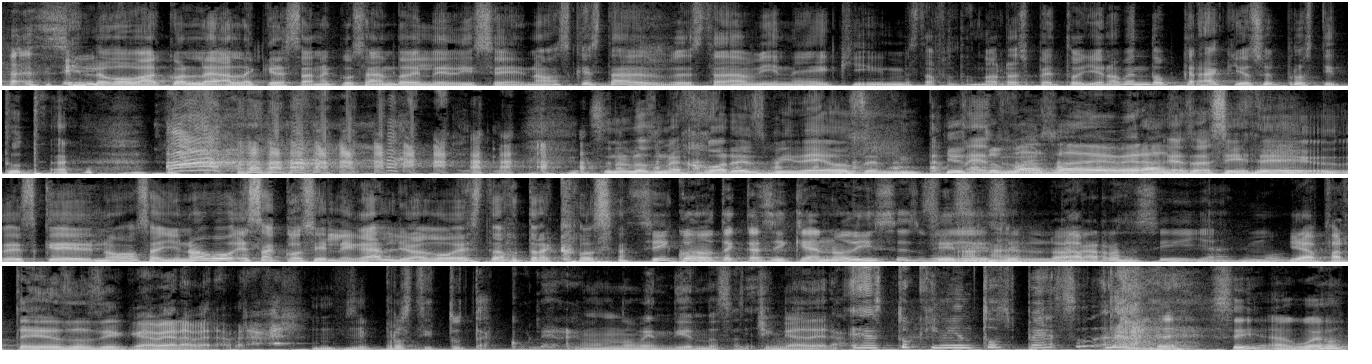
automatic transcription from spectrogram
Y luego va con la, a la que le están acusando y le dice, no, es que está, está, viene aquí, me está faltando el respeto. Yo no vendo crack, yo soy prostituta. es uno de los mejores videos del internet. tú güey. pasa de veras. Es así de... Es que no, o sea, yo no hago esa cosa ilegal. Yo hago esta otra cosa. Sí, cuando te caciquean no dices, güey. Sí, sí, sí. Lo Ah. agarras así y ya. Y aparte de eso, sí que, a ver, a ver, a ver, a ver. Sí, prostituta culera. No vendiendo esa chingadera. Esto 500 pesos. sí, a huevo.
